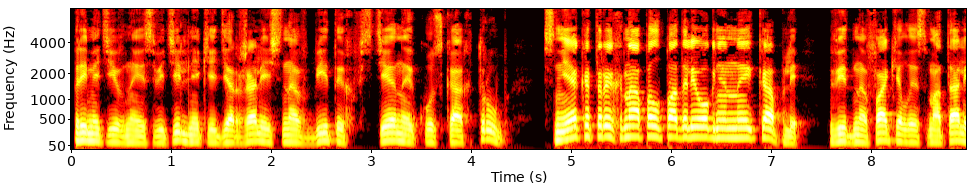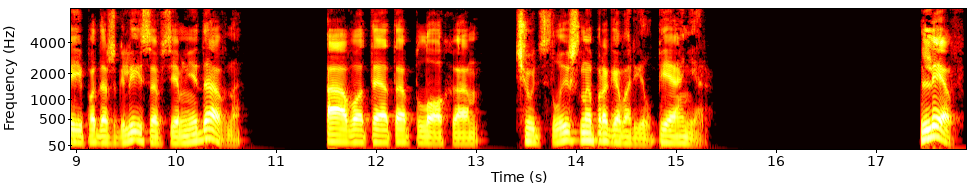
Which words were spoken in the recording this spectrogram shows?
Примитивные светильники держались на вбитых в стены кусках труб. С некоторых на пол падали огненные капли. Видно, факелы смотали и подожгли совсем недавно. «А вот это плохо!» — чуть слышно проговорил пионер. Лев.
